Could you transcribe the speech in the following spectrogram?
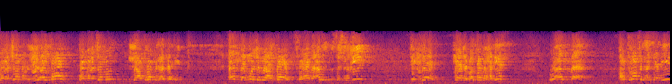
معجم للألفاظ ومعجم لأطراف الأسانيد. أما معجم الألفاظ فهذا عمل المستشرقين في كتاب معجم ألفاظ الحديث. وأما أطراف الأسانيد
